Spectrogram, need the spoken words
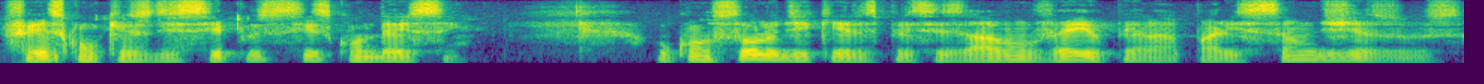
fez com que os discípulos se escondessem. O consolo de que eles precisavam veio pela aparição de Jesus.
